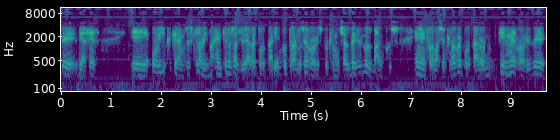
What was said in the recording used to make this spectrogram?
de, de hacer. Eh, hoy lo que queremos es que la misma gente nos ayude a reportar y a encontrar los errores, porque muchas veces los bancos en la información que nos reportaron tienen errores de,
